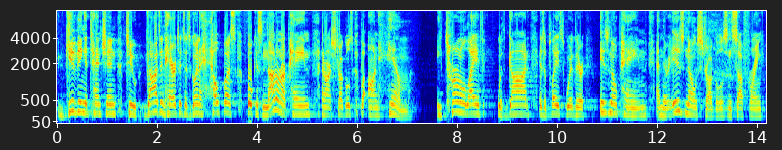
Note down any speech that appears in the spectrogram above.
Giving attention to God's inheritance is going to help us focus not on our pain and our struggles, but on Him. Eternal life with God is a place where there is no pain and there is no struggles and suffering.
